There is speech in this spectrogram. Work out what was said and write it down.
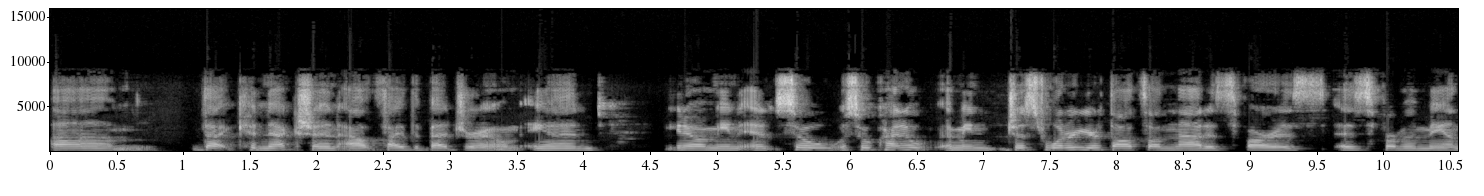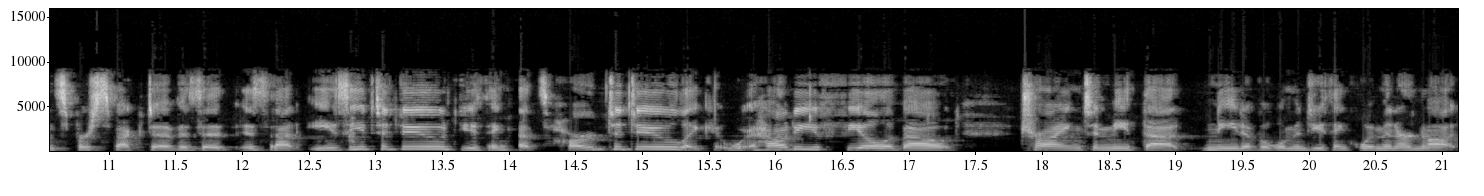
um, that connection outside the bedroom. And you know i mean and so so kind of i mean just what are your thoughts on that as far as as from a man's perspective? Is it is that easy to do? Do you think that's hard to do? Like how do you feel about trying to meet that need of a woman? Do you think women are not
